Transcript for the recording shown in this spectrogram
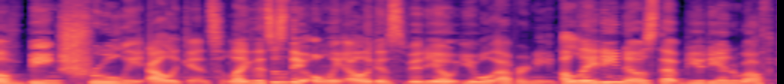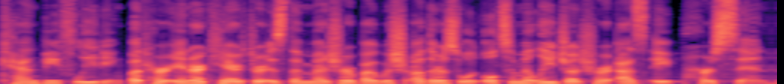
of being truly elegant. Like this is the only elegance video you will ever need. A lady knows that beauty and wealth can be fleeting, but her inner character is the measure by which others will ultimately judge her as a person.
